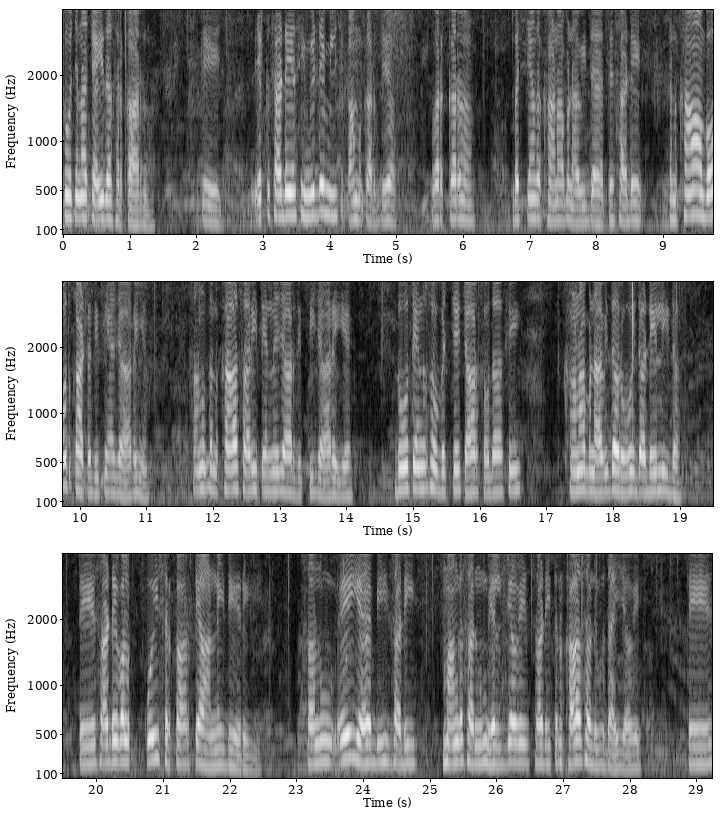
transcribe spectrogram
ਸੋਚਣਾ ਚਾਹੀਦਾ ਸਰਕਾਰ ਨੂੰ। ਤੇ ਇੱਕ ਸਾਡੇ ਅਸੀਂ ਮਿਡ ਡੇ ਮੀਲ 'ਚ ਕੰਮ ਕਰਦੇ ਆ, ਵਰਕਰ ਬੱਚਿਆਂ ਦਾ ਖਾਣਾ ਬਣਾਵੀਦਾ ਹੈ ਤੇ ਸਾਡੇ ਤਨਖਾਹਾਂ ਬਹੁਤ ਘੱਟ ਦਿੱਤੀਆਂ ਜਾ ਰਹੀਆਂ। ਸਾਨੂੰ ਤਨਖਾਹ ਸਾਰੀ 3000 ਦਿੱਤੀ ਜਾ ਰਹੀ ਹੈ। 2-300 ਬੱਚੇ 400 ਦਾ ਅਸੀਂ ਖਾਣਾ ਬਣਾ ਵੀ ਦਾ, ਰੋਜ਼ ਦਾ ਡੇਲੀ ਦਾ। ਤੇ ਸਾਡੇ ਵੱਲ ਕੋਈ ਸਰਕਾਰ ਧਿਆਨ ਨਹੀਂ ਦੇ ਰਹੀ। ਸਾਨੂੰ ਇਹ ਹੀ ਹੈ ਵੀ ਸਾਡੀ ਮੰਗ ਸਾਨੂੰ ਮਿਲ ਜਾਵੇ, ਸਾਡੀ ਤਨਖਾਹ ਸਾਨੂੰ ਵਧਾਈ ਜਾਵੇ। ਤੇ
